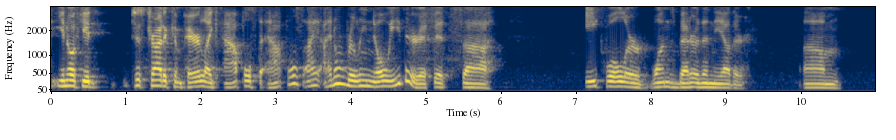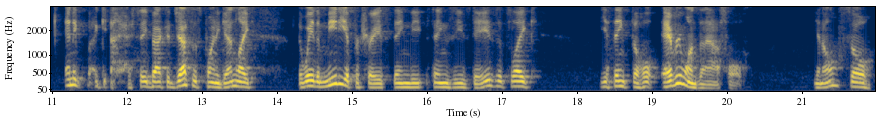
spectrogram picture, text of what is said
you know, if you just try to compare like apples to apples, I, I don't really know either if it's, uh, equal or one's better than the other. Um, and it, I say back to Jess's point again, like the way the media portrays thing, the, things these days, it's like you think the whole everyone's an asshole, you know. So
